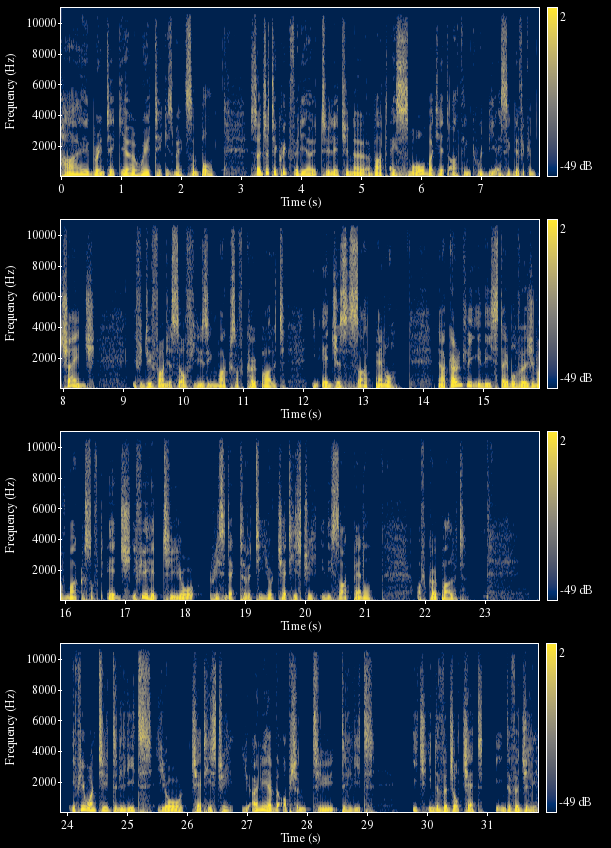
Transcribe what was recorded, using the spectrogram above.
Hi, BrenTech here, where tech is made simple. So, just a quick video to let you know about a small, but yet I think would be a significant change if you do find yourself using Microsoft Copilot in Edge's side panel. Now, currently in the stable version of Microsoft Edge, if you head to your recent activity, your chat history in the side panel of Copilot, if you want to delete your chat history, you only have the option to delete each individual chat individually.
